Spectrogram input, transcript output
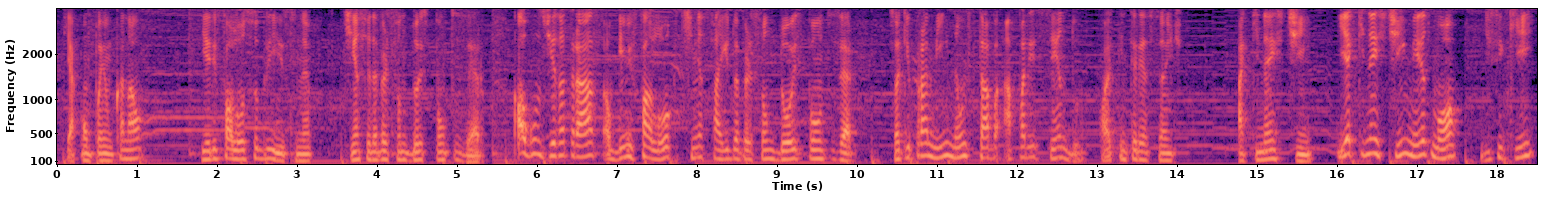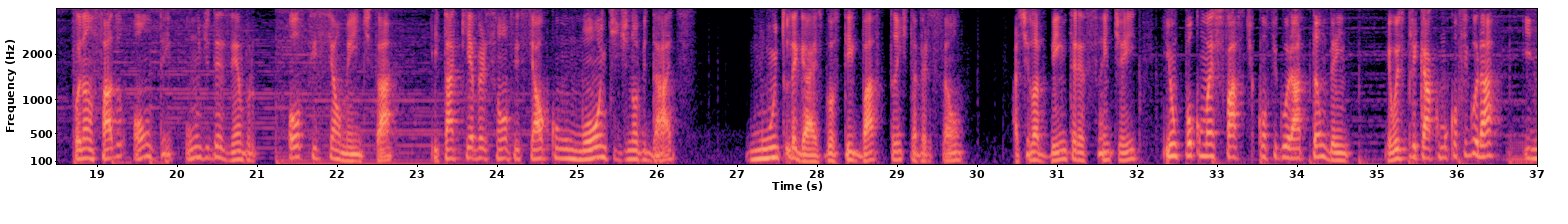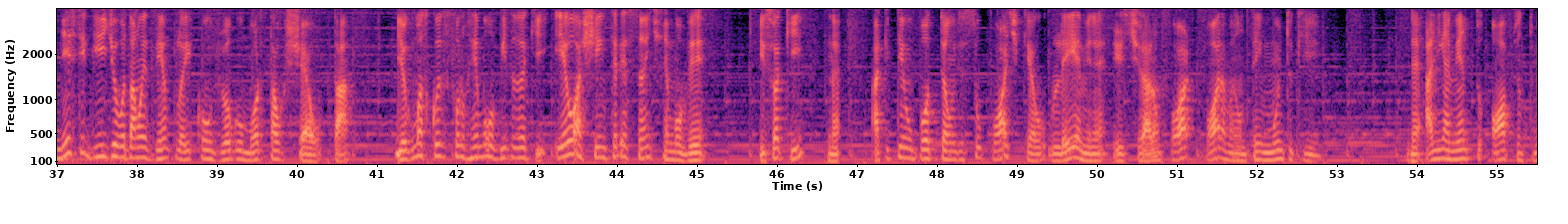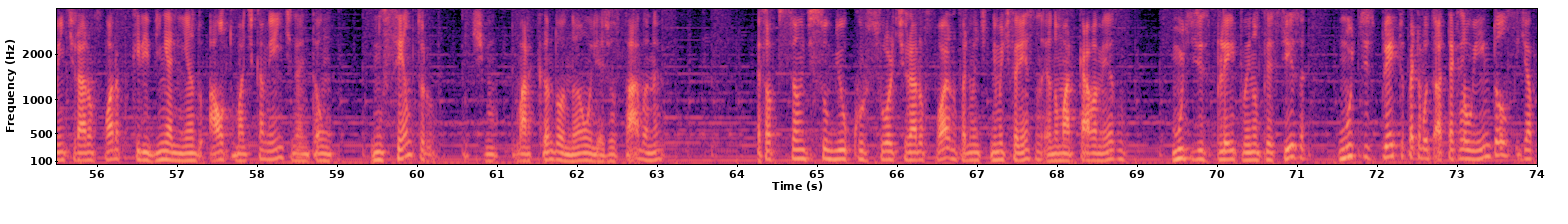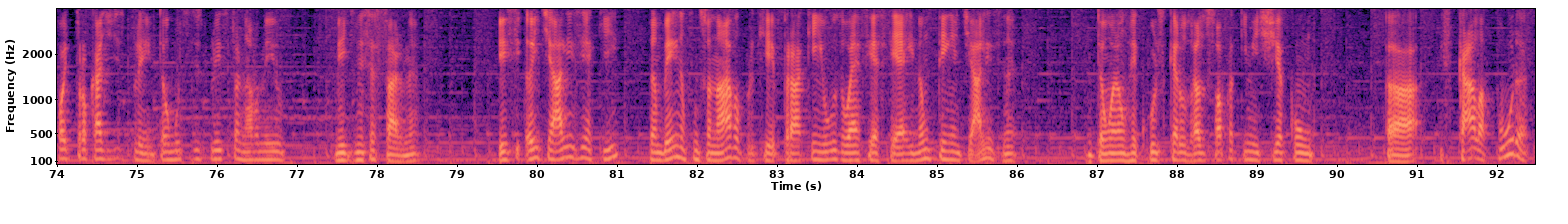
que acompanham o canal. E ele falou sobre isso, né? Tinha sido a versão 2.0. Alguns dias atrás, alguém me falou que tinha saído a versão 2.0. Só que para mim não estava aparecendo. Olha que interessante. Aqui na Steam. E aqui na Steam mesmo, ó, disse que foi lançado ontem, 1 de dezembro, oficialmente, tá? E tá aqui a versão oficial com um monte de novidades muito legais. Gostei bastante da versão. Achei ela bem interessante aí e um pouco mais fácil de configurar também. Eu vou explicar como configurar e nesse vídeo eu vou dar um exemplo aí com o jogo Mortal Shell, tá? E algumas coisas foram removidas aqui. Eu achei interessante remover isso aqui, né? Aqui tem um botão de suporte, que é o Leia-me, né? Eles tiraram for, fora, mas não tem muito que. Né? Alinhamento Option também tiraram fora, porque ele vinha alinhando automaticamente, né? Então, no centro, marcando ou não, ele ajustava, né? Essa opção de sumir o cursor, tiraram fora, não faz nenhuma diferença, eu não marcava mesmo. Multi-display também não precisa. Multi-display, tu aperta a tecla Windows e já pode trocar de display. Então, o multi-display se tornava meio meio desnecessário, né? Esse anti-aliasing aqui também não funcionava, porque para quem usa o FSR não tem anti-aliasing, né? Então era um recurso que era usado só para quem mexia com a escala pura,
